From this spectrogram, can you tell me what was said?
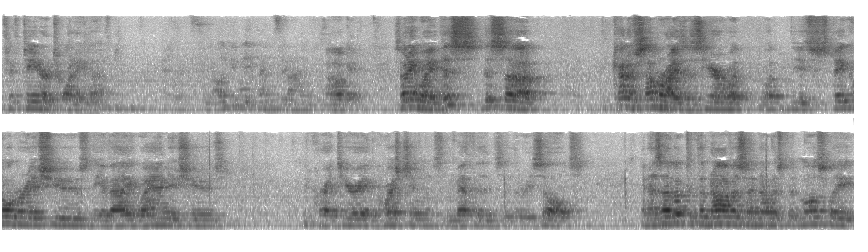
15 or 20 left. I'll give you seconds. Okay, so anyway, this, this uh, kind of summarizes here what, what the stakeholder issues, the evaluand issues, the criteria and questions, the methods, and the results. And as I looked at the novice, I noticed that mostly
